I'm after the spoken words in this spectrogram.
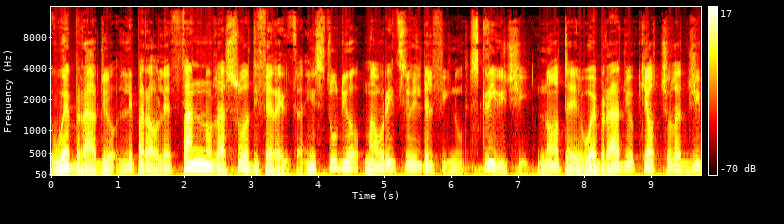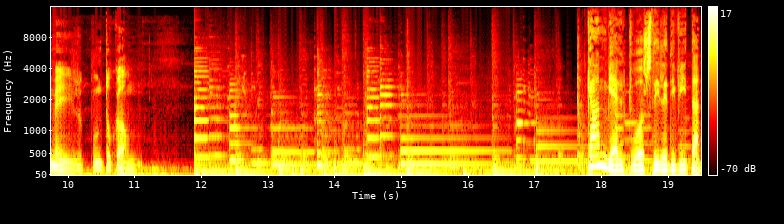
web radio, le parole fanno la sua differenza. In studio Maurizio il Delfino. Scrivici notewebradio Cambia il tuo stile di vita,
